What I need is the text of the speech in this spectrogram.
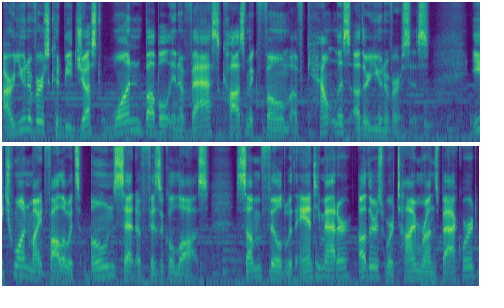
our universe could be just one bubble in a vast cosmic foam of countless other universes. Each one might follow its own set of physical laws, some filled with antimatter, others where time runs backward,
